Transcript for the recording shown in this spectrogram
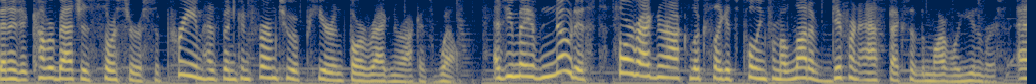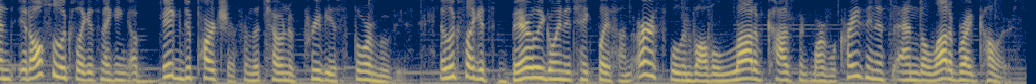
Benedict Cumberbatch's Sorcerer Supreme has been confirmed to appear in Thor Ragnarok as well. As you may have noticed, Thor Ragnarok looks like it's pulling from a lot of different aspects of the Marvel Universe, and it also looks like it's making a big departure from the tone of previous Thor movies. It looks like it's barely going to take place on Earth, will involve a lot of cosmic Marvel craziness, and a lot of bright colors.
